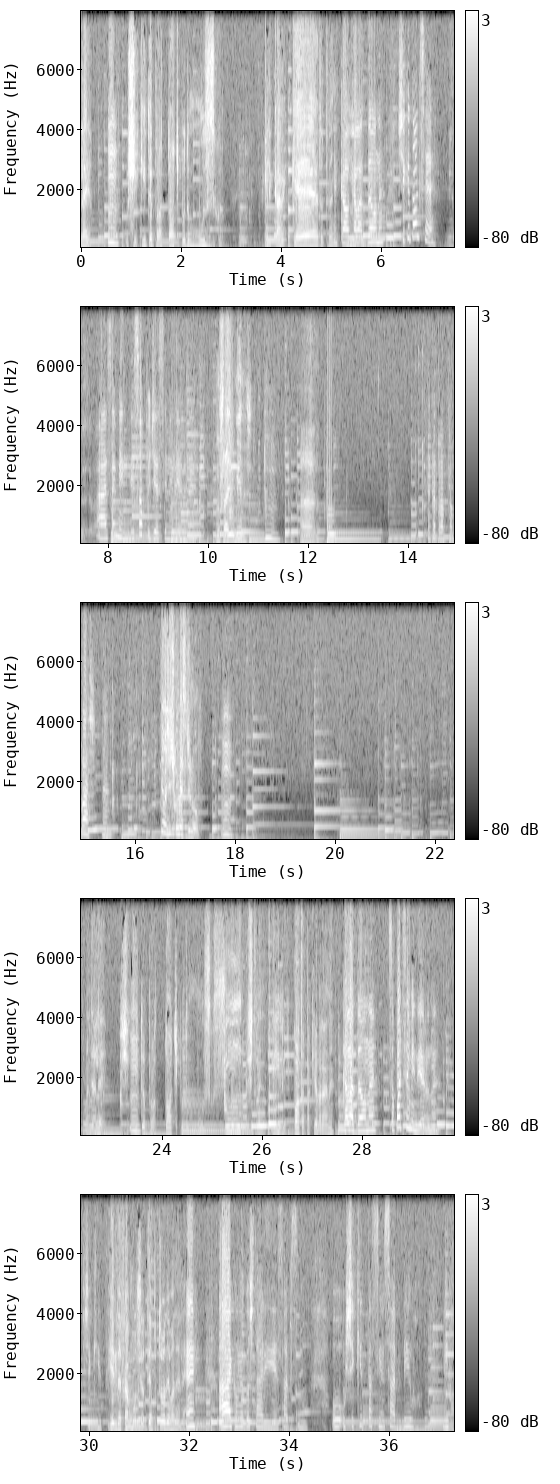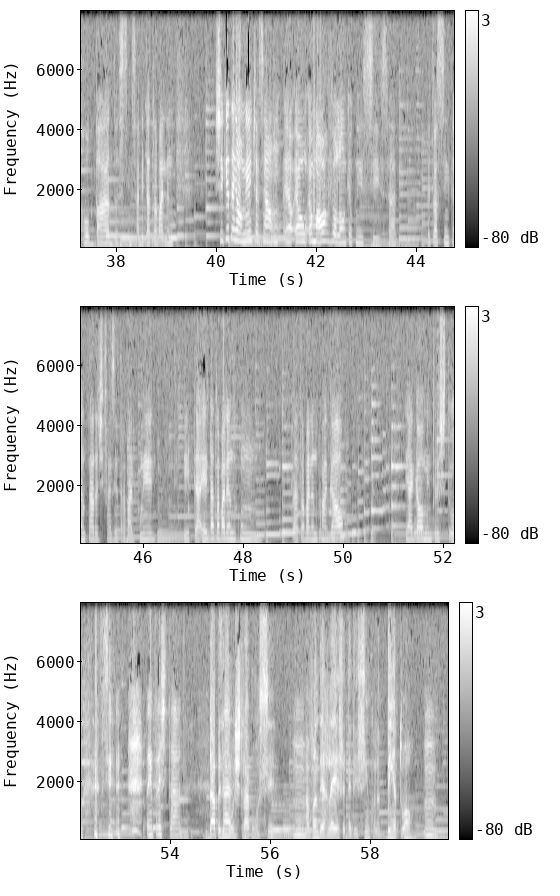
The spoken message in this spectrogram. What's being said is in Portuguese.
Vanderleia, Hum. o Chiquito é o protótipo do músico. Aquele cara quieto, É tranquilo. cal- caladão, né? Chique, de onde você é? Minas Gerais. Ah, você é mineiro. Só podia ser mineiro, né? Não saiu Minas? Hum. Ah, Canta pra, pra baixo? Ah. então a gente começa de novo. Hum. Vanderleia, Chiquito é o protótipo do músico. Simples, tranquilo, que bota pra quebrar, né? Caladão, né? Só pode ser mineiro, né? Chiquito. E ele vai ficar com você o tempo todo, hein, Vanderleia? É? Ai, como eu gostaria, sabe, Simão? O, o Chiquito tá assim, sabe, meio, meio roubado, assim, sabe? Tá trabalhando. Chiquito é realmente assim, é, é, é o, é o maior violão que eu conheci, sabe? Eu tô assim encantada de fazer trabalho com ele. E tá- ele tá trabalhando com. tá trabalhando com a Gal. E a Gal me emprestou. assim, tá emprestado. Dá pra ele Sabe? mostrar com você a Vanderleia 75, ela é bem atual? Hum.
